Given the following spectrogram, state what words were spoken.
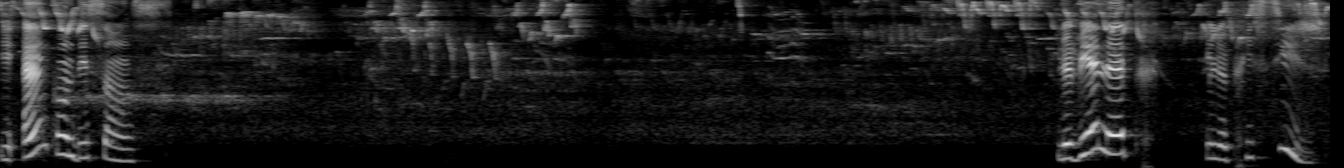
et incandescence. Le bien-être et le prestige.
